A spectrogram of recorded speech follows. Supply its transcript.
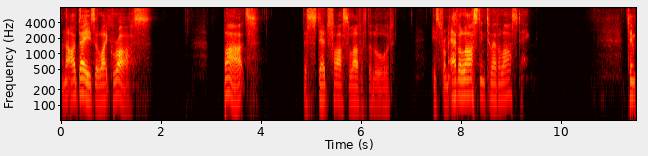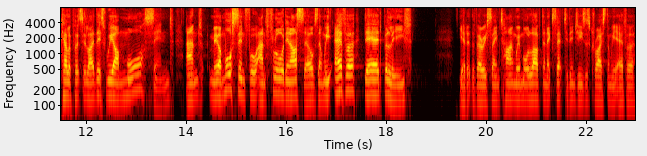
and that our days are like grass. But the steadfast love of the Lord is from everlasting to everlasting. Tim Keller puts it like this We are more sinned and we are more sinful and flawed in ourselves than we ever dared believe. Yet at the very same time, we're more loved and accepted in Jesus Christ than we ever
